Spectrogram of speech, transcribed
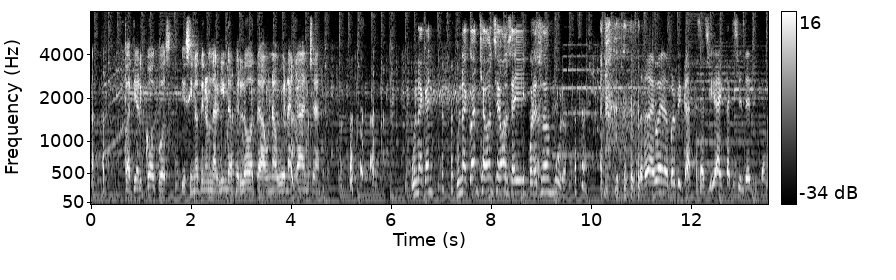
patear cocos y si no tener una linda pelota, una buena cancha? Una, cancha una cancha 11-11 ahí por esos dos muros. bueno, por mi casa sí hay canchas sintéticas.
